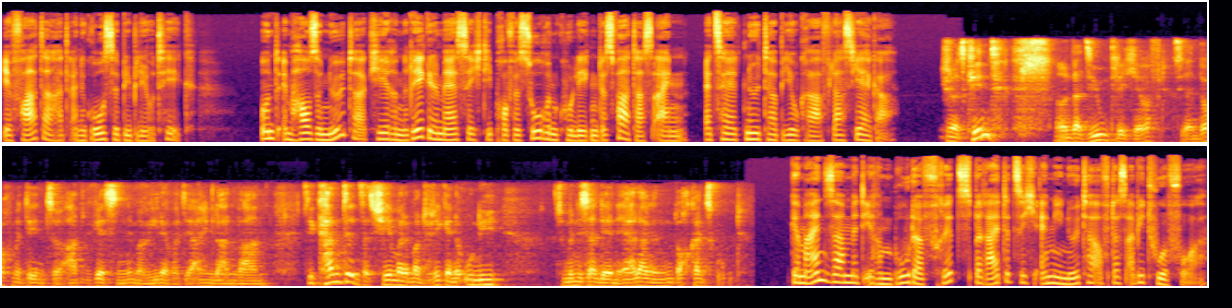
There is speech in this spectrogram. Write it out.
Ihr Vater hat eine große Bibliothek. Und im Hause Noether kehren regelmäßig die Professorenkollegen des Vaters ein, erzählt Noether-Biograf Lars Jäger. Schon als Kind und als Jugendliche hat sie dann doch mit denen zur Abend gegessen, immer wieder, weil sie eingeladen waren. Sie kannte das Schema der Mathematik an der Uni, zumindest an der in Erlangen, doch ganz gut. Gemeinsam mit ihrem Bruder Fritz bereitet sich Emmy Noether auf das Abitur vor.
